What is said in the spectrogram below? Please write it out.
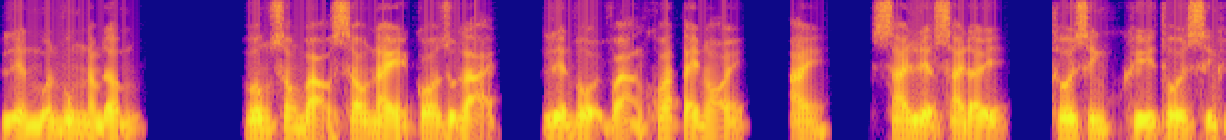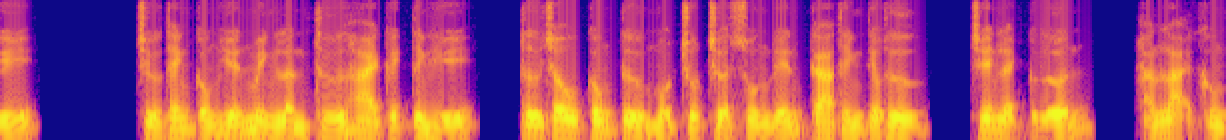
liền muốn vung nằm đấm vông song bảo sau này co rụt lại, liền vội vàng khoát tay nói, ai, sai liệt sai đấy, thôi sinh khí, thôi sinh khí. Trừ thanh cống hiến mình lần thứ hai kích tình hí, từ châu công tử một chút trượt xuống đến ca thính tiểu thư, trên lệnh cực lớn, hắn lại không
